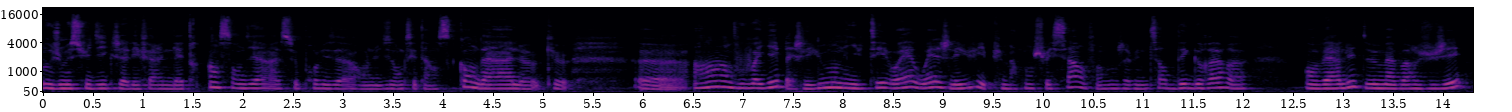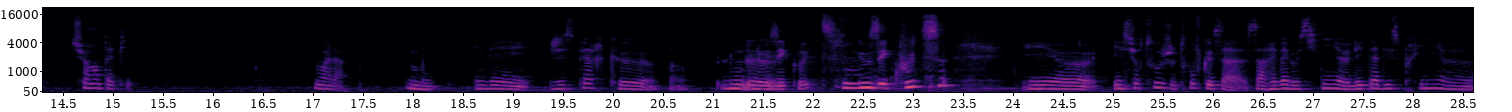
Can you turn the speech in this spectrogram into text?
où je me suis dit que j'allais faire une lettre incendiaire à ce proviseur en lui disant que c'était un scandale, que euh, hein, vous voyez, bah, je l'ai eu mon IUT, ouais, ouais, je l'ai eu, et puis maintenant je fais ça. Enfin, j'avais une sorte d'aigreur euh, envers lui de m'avoir jugé sur un papier. Voilà. Bon, et eh j'espère que. Enfin, nous écoute. Qu'il nous écoute euh, et, surtout, je trouve que ça, révèle aussi euh, l'état d'esprit euh,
